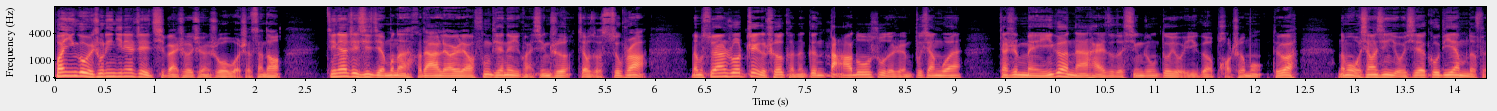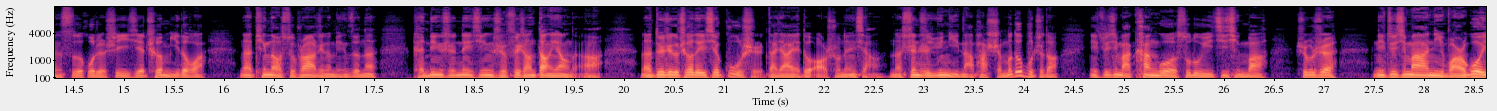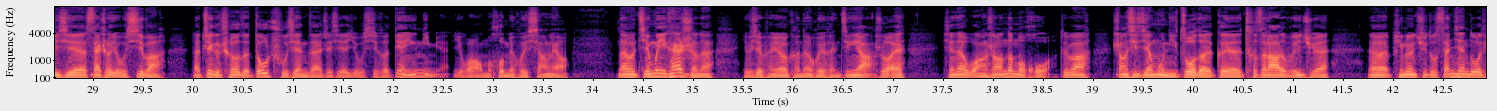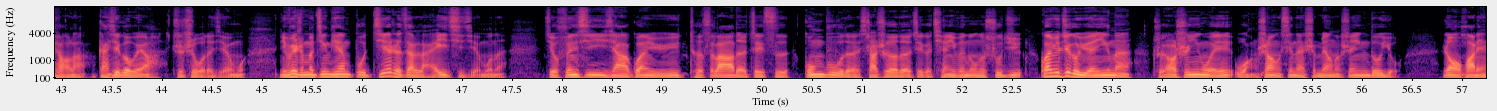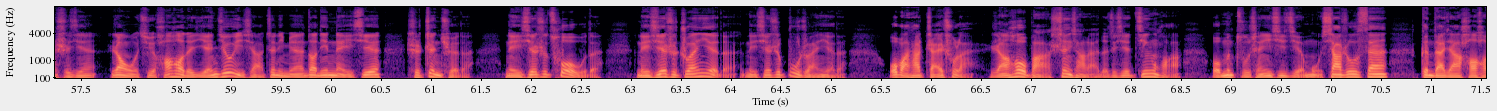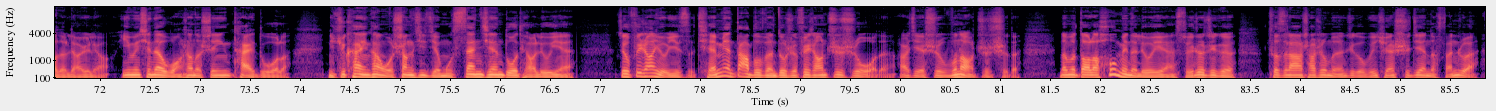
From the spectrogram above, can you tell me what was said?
欢迎各位收听今天这一期《百车全说》，我是三刀。今天这期节目呢，和大家聊一聊丰田的一款新车，叫做 Supra。那么虽然说这个车可能跟大多数的人不相关，但是每一个男孩子的心中都有一个跑车梦，对吧？那么我相信有一些 GoDM 的粉丝或者是一些车迷的话，那听到 Supra 这个名字，那肯定是内心是非常荡漾的啊。那对这个车的一些故事，大家也都耳熟能详。那甚至于你哪怕什么都不知道，你最起码看过《速度与激情》吧？是不是？你最起码你玩过一些赛车游戏吧？那这个车子都出现在这些游戏和电影里面。一会儿我们后面会详聊。那么节目一开始呢，有些朋友可能会很惊讶，说：“哎，现在网上那么火，对吧？上期节目你做的个特斯拉的维权，那评论区都三千多条了，感谢各位啊，支持我的节目。你为什么今天不接着再来一期节目呢？就分析一下关于特斯拉的这次公布的刹车的这个前一分钟的数据。关于这个原因呢，主要是因为网上现在什么样的声音都有。”让我花点时间，让我去好好的研究一下这里面到底哪些是正确的，哪些是错误的，哪些是专业的，哪些是不专业的，我把它摘出来，然后把剩下来的这些精华，我们组成一期节目，下周三跟大家好好的聊一聊。因为现在网上的声音太多了，你去看一看我上期节目三千多条留言，就非常有意思。前面大部分都是非常支持我的，而且是无脑支持的。那么到了后面的留言，随着这个特斯拉刹车门这个维权事件的反转。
